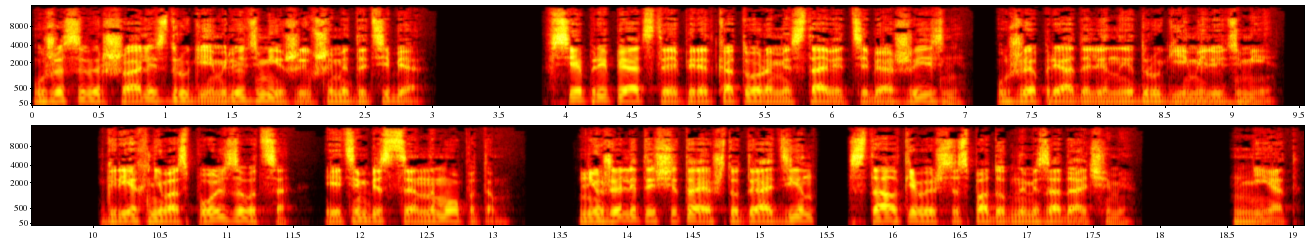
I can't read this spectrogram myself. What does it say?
уже совершались другими людьми, жившими до тебя. Все препятствия, перед которыми ставит тебя жизнь, уже преодолены другими людьми. Грех не воспользоваться этим бесценным опытом. Неужели ты считаешь, что ты один сталкиваешься с подобными задачами? Нет.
